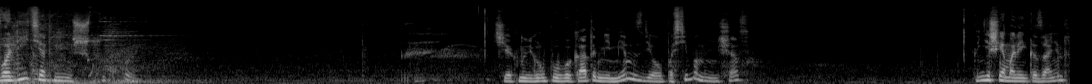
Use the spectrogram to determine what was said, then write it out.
Отвалите от меня, что такое? Чекнуть группу ВК, ты мне мем сделал. Спасибо, но не сейчас. Видишь, я маленько занят.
